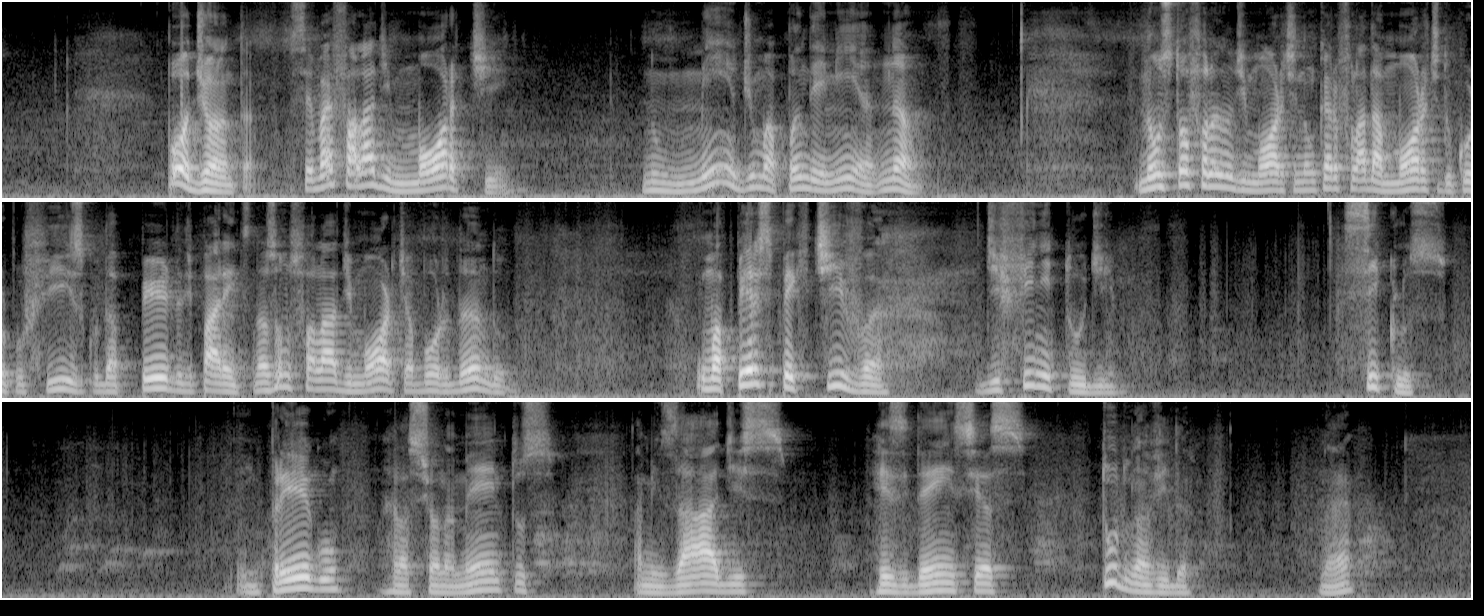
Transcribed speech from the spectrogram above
Pô, Jonathan, você vai falar de morte no meio de uma pandemia? Não. Não estou falando de morte, não quero falar da morte do corpo físico, da perda de parentes. Nós vamos falar de morte abordando uma perspectiva de finitude, ciclos, emprego, relacionamentos, amizades, residências, tudo na vida, né?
